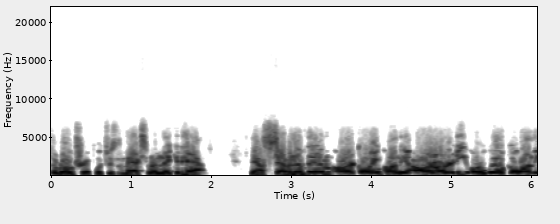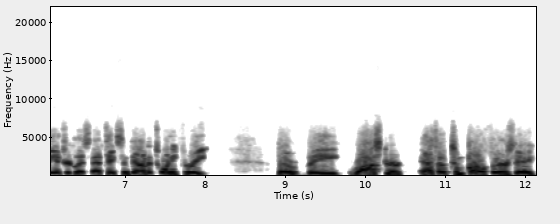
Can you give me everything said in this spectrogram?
the road trip, which was the maximum they could have. Now, seven of them are going on the are already or will go on the injured list. That takes them down to 23. The the roster as of tomorrow, Thursday,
